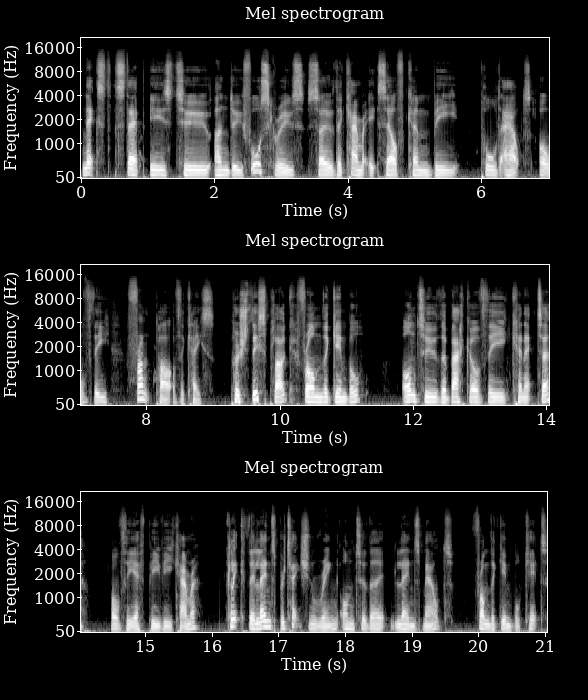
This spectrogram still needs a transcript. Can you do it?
Next step is to undo four screws so the camera itself can be pulled out of the front part of the case. Push this plug from the gimbal onto the back of the connector of the FPV camera. Click the lens protection ring onto the lens mount from the gimbal kit.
